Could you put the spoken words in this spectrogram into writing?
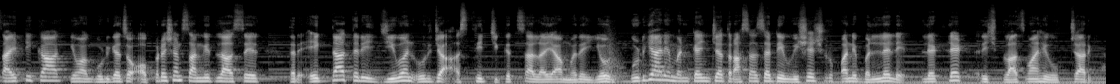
सायटिका किंवा गुडघ्याचं ऑपरेशन सांगितलं असेल तर एकदा तरी जीवन ऊर्जा अस्थि चिकित्सालयामध्ये येऊन गुडघे आणि मणक्यांच्या त्रासासाठी विशेष रूपाने बनलेले प्लेटलेट रिच प्लाझ्मा हे उपचार घ्या.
